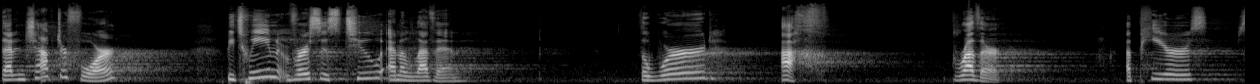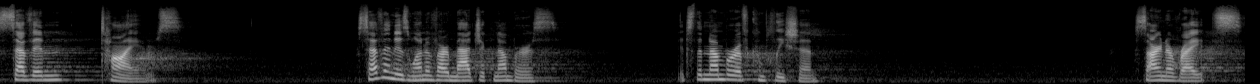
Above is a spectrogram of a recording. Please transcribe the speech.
that in chapter 4, between verses 2 and 11, the word ach, brother, appears seven times. Seven is one of our magic numbers, it's the number of completion. Sarna writes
